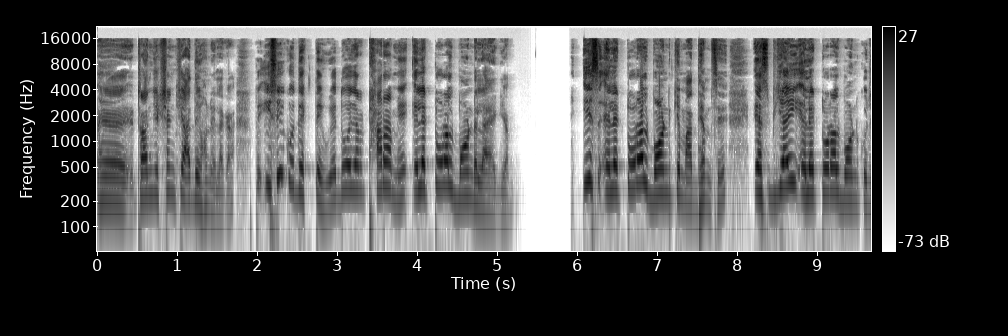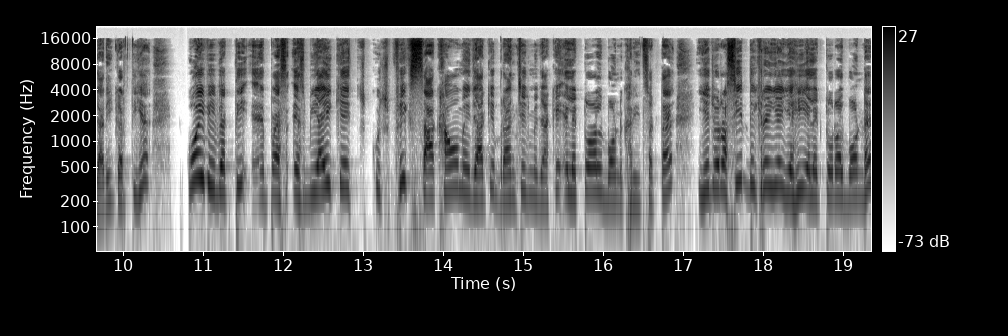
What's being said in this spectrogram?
ट्रांजेक्शन ज़्यादा होने लगा। तो इसी को देखते हुए दो हज़ार अठारह में इलेक्टोरल बॉन्ड लाया गया। इस इलेक्टोरल बॉन्ड के माध्यम से एसबीआई इलेक्टोरल बॉन्ड को जारी करती है। कोई भी व्यक्ति एसबीआई के कुछ फिक्स शाखाओं में जाके ब्रांचेज में जाके इलेक्टोरल बॉन्ड खरीद सकता है। ये जो रसीद दिख रही है, यही इलेक्टोरल बॉन्ड है।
